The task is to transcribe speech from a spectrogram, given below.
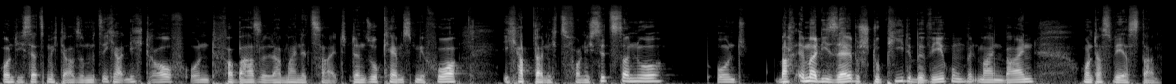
Und ich setze mich da also mit Sicherheit nicht drauf und verbasel da meine Zeit. Denn so käme es mir vor, ich habe da nichts von. Ich sitze da nur und mache immer dieselbe stupide Bewegung mit meinen Beinen und das wäre es dann.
